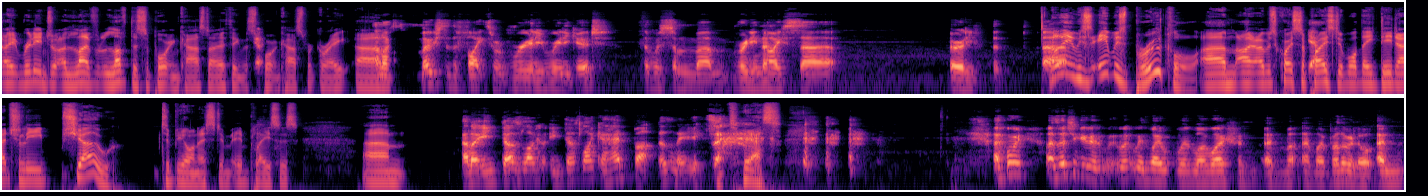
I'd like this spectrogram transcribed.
I really enjoyed. I love, love the supporting cast. I think the Yep. supporting cast were great. and Um, I, most of the fights were really really good. There was some um, really nice uh, early. Uh, well, it was, it was brutal. Um, I, I was quite surprised at what they did actually show. To be honest, in, in places. Um, and he does like he does like a headbutt, doesn't he? Yes. I was watching it with, with- my with my wife and, and, my, my brother-in-law, and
